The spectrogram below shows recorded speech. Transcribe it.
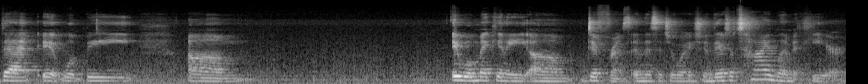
that it would be um, it will make any um, difference in this situation there's a time limit here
